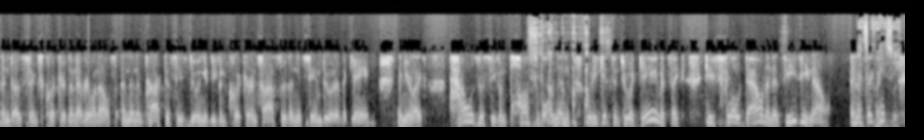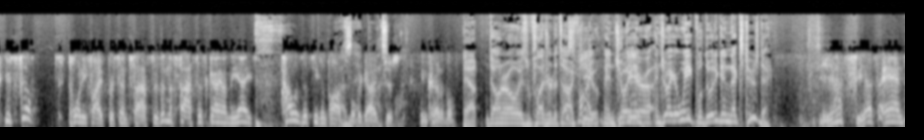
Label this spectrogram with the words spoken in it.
and does things quicker than everyone else. And then in practice, he's doing it even quicker and faster than you see him do it in a game. And you're like, how is this even possible? And then when he gets into a game, it's like he's slowed down and it's easy now. And That's it's like crazy. you're still. 25% faster than the fastest guy on the ice. How is this even possible? The guy's just incredible. Yeah, Doaner, always a pleasure to talk to you. Enjoy good. your uh, enjoy your week. We'll do it again next Tuesday. Yes, yes, and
